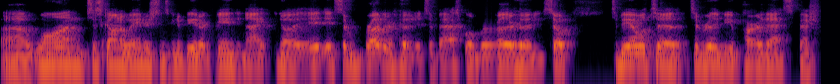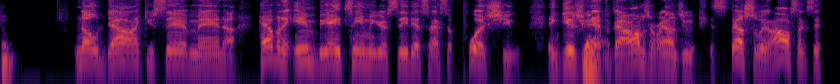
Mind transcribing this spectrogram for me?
Uh, Juan Toscano Anderson is going to be at our game tonight. You know, it, it's a brotherhood. It's a basketball brotherhood, and so to be able to to really be a part of that special. No doubt, like you said, man, uh, having an NBA team in your city that's, that supports you and gives you yeah. that, put their arms around you is special. And also, like I said,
